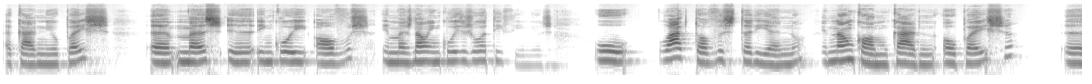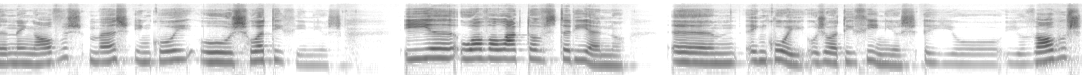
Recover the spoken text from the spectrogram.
a carne e o peixe, uh, mas uh, inclui ovos, mas não inclui os laticínios. O lacto-vegetariano não come carne ou peixe, uh, nem ovos, mas inclui os laticínios. E o ovo-lacto-vegetariano inclui os laticínios e, o, e os ovos,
